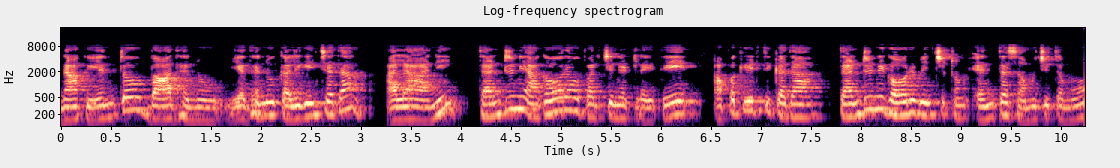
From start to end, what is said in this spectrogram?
నాకు ఎంతో బాధను వ్యధను కలిగించదా? అలా అని తండ్రిని అగౌరవపరిచినట్లయితే అపకీర్తి కదా? తండ్రిని గౌరవించటం ఎంత సముచితమో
